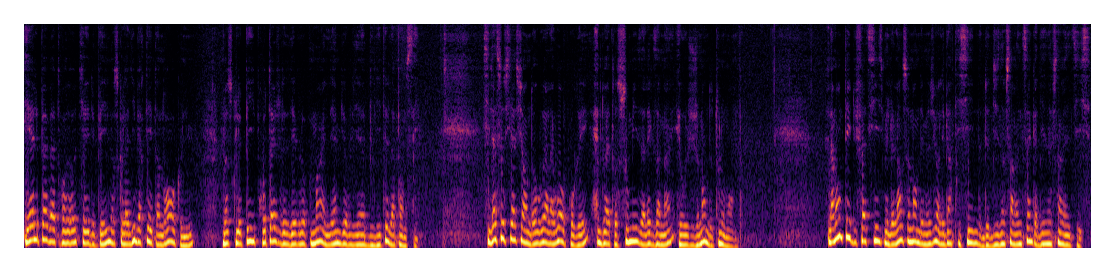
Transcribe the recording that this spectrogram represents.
et elles peuvent être retirées du pays lorsque la liberté est un droit reconnu, lorsque le pays protège le développement et l'inviolabilité de la pensée. Si l'association doit ouvrir la voie au progrès, elle doit être soumise à l'examen et au jugement de tout le monde. La montée du fascisme et le lancement des mesures liberticides de 1925 à 1926,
